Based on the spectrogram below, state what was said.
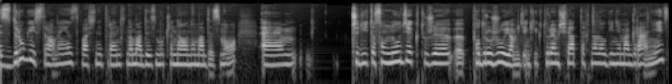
Z drugiej strony jest właśnie trend nomadyzmu czy neonomadyzmu Czyli to są ludzie, którzy e, podróżują, dzięki którym świat technologii nie ma granic,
